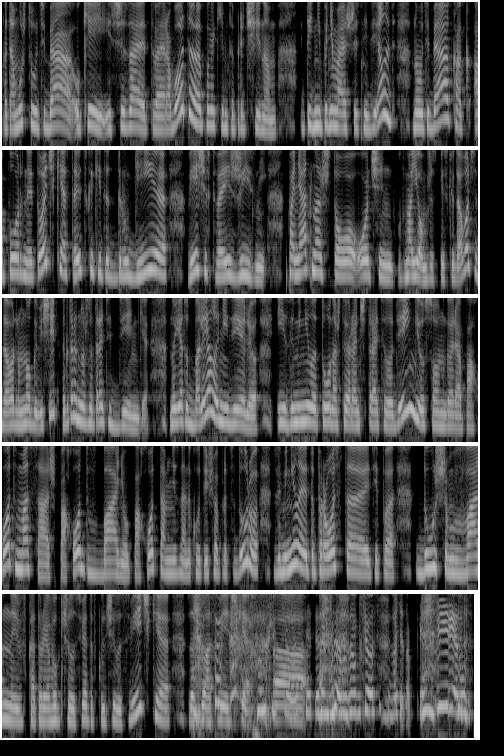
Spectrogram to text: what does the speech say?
Потому что у тебя, окей, исчезает твоя работа по каким-то причинам, ты не понимаешь, что с ней делать, но у тебя как опорные точки остаются какие-то другие вещи в твоей жизни. Понятно, что очень в моем же списке удовольствий довольно много вещей, на которые нужно тратить деньги. Но я тут болела неделю и заменила то, на что я раньше тратила деньги, деньги, условно говоря, поход в массаж, поход в баню, поход там, не знаю, на какую-то еще процедуру, заменила это просто, типа, душем в ванной, в которой я выключила свет и включила свечки, зажгла свечки. Выключила свет, выключила свет, experience,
